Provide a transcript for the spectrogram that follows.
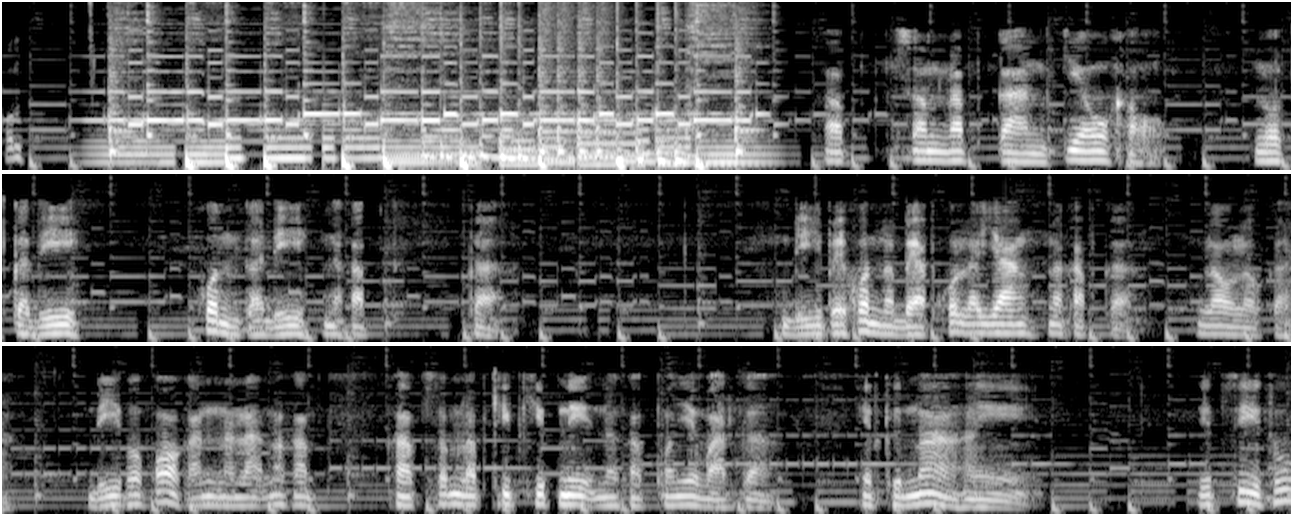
ผมครับสำหรับการเกี่ยวเขารถก็ดีคนก็ดีนะครับ ก็ดีไปคนละแบบคนละอย่างนะครับ ก็เราเราก็ดีพ่อๆกันนั่นแหละนะครับ ครับสำหรับคลิปคลิปนี้นะครับพ่อเยวาดก็เฮ็ดขึ้นมาให้เอฟซีทุก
